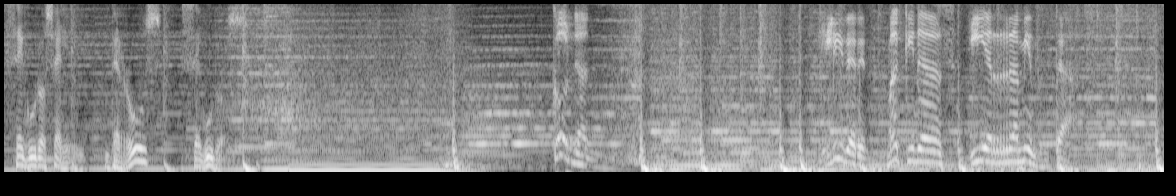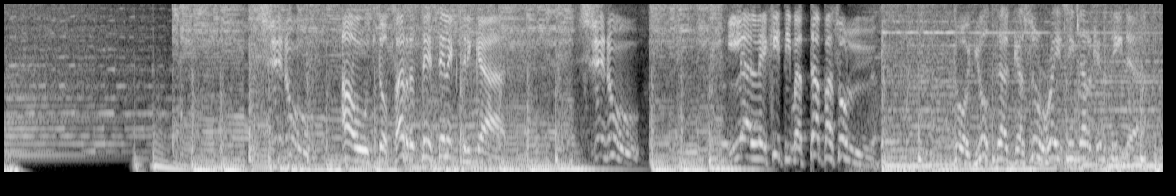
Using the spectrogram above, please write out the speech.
Segurocel de Rus Seguros. Conan. Líder en máquinas y herramientas. Genú. Autopartes eléctricas. Genú. La legítima tapa azul. Toyota Gazoo Racing Argentina.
